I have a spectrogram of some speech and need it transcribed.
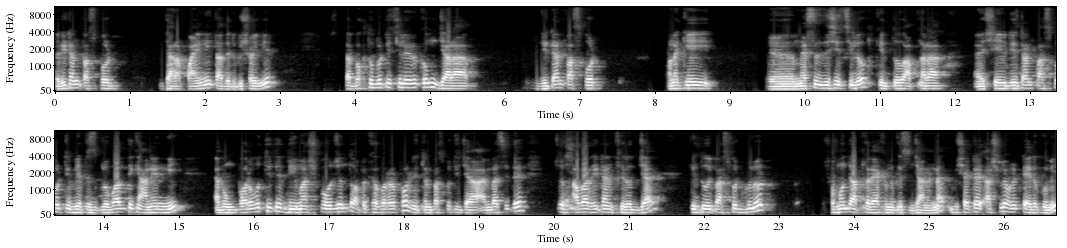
রিটার্ন পাসপোর্ট যারা পায়নি তাদের বিষয় নিয়ে। তার বক্তব্যটি ছিল এরকম, যারা রিটার্ন পাসপোর্ট অনেকেই মেসেজ এসেছিল, কিন্তু আপনারা সেই রিটার্ন পাসপোর্টটি বিএফএস গ্লোবাল থেকে আনেননি। এবং পরবর্তীতে দুই মাস পর্যন্ত অপেক্ষা করার পর রিটার্ন পাসপোর্টটি যা অ্যাম্বাসিতে আবার রিটার্ন ফেরত যায়। কিন্তু ওই পাসপোর্টগুলোর সম্বন্ধে আপনারা এখনও কিছু জানেন না। বিষয়টা আসলে অনেকটা এরকমই।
